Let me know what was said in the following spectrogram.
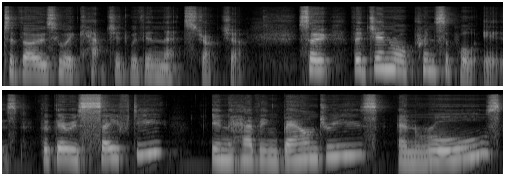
to those who are captured within that structure. So the general principle is that there is safety in having boundaries and rules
